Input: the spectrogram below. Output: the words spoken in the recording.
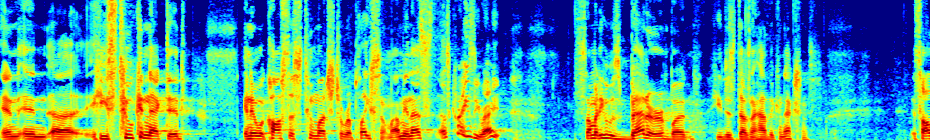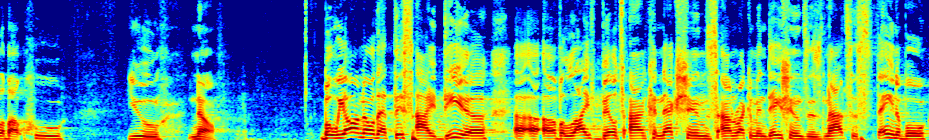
And, and uh, he's too connected, and it would cost us too much to replace him. I mean, that's, that's crazy, right? Somebody who's better, but he just doesn't have the connections. It's all about who you know. But we all know that this idea uh, uh, of a life built on connections, on recommendations, is not sustainable.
